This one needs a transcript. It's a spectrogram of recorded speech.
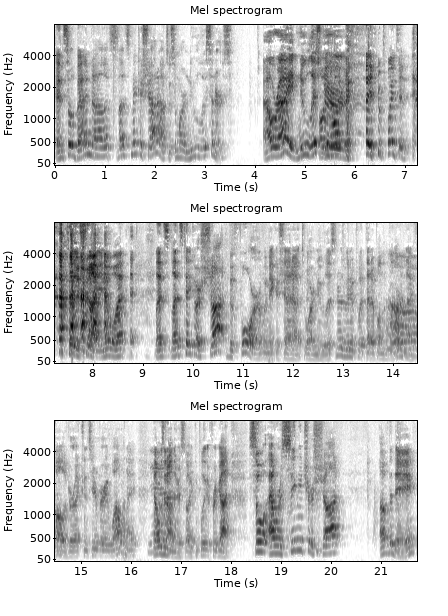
And so Ben, uh, let's let's make a shout out to some of our new listeners. All right, new Oh, listeners. you, know you pointed to the shot. You know what? Let's let's take our shot before we make a shout out to our new listeners. We didn't put that up on the board, and I Aw. follow directions here very well, and I Yeah. that wasn't on there, so I completely forgot. So our signature shot of the day,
